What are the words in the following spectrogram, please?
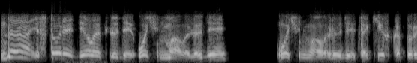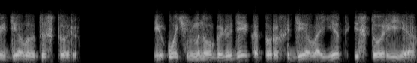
Да, история делает людей. Очень мало людей, очень мало людей, таких, которые делают историю. И очень много людей, которых делает история.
